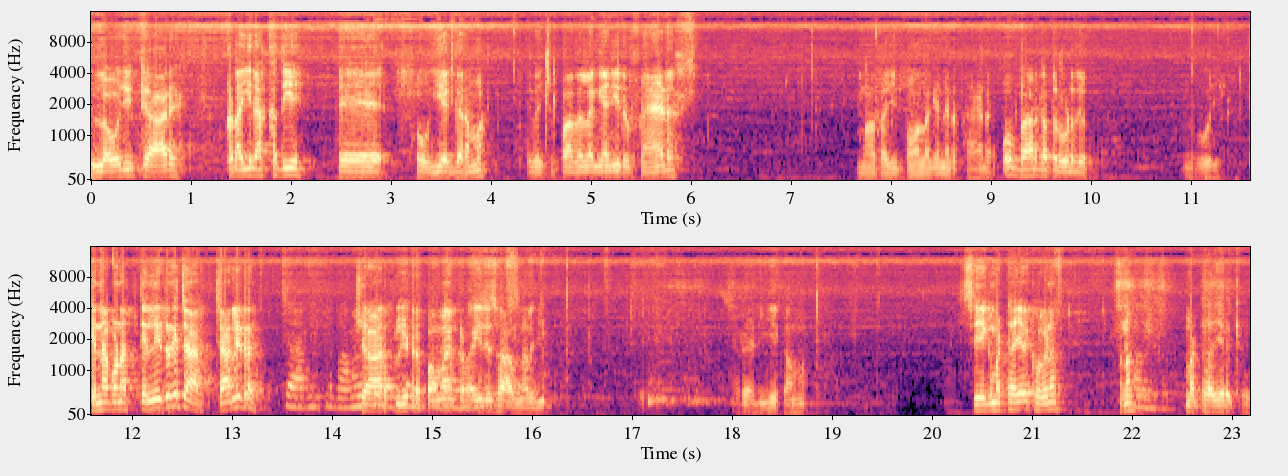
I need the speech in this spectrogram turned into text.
ਲਓ ਜੀ ਤਿਆਰ ਹੈ ਕੜਾਈ ਰੱਖ ਦਈਏ ਤੇ ਹੋ ਗਈ ਹੈ ਗਰਮ। ਤੇ ਵਿੱਚ ਪਾ ਦੇਣ ਲੱਗਿਆ ਜੀ ਰਿਫਾਈਂਡ ਮਾਤਾ ਜੀ ਪਾਉਣ ਲੱਗੇ ਨੇ ਰਿਫਾਈਂਡ ਉਹ ਬਾਹਰ ਕਾ ਰੋੜ ਦਿਓ। ਲਓ ਜੀ। ਕਿੰਨਾ ਪਾਉਣਾ? 3 ਲੀਟਰ ਕਿ 4 4 ਲੀਟਰ? 4 ਲੀਟਰ ਪਾਵਾਂਗੇ। 4 ਲੀਟਰ ਪਾਵਾਂ ਕੜਾਈ ਦੇ ਹਿਸਾਬ ਨਾਲ ਜੀ। ਰੈਡੀ ਇਹ ਕੰਮ। ਸੇਕ ਮੱਠਾ ਜਿਹਾ ਰੱਖੋਗੇ ਨਾ? ਹਨਾ? ਮੱਠਾ ਜਿਹਾ ਰੱਖਿਓ।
